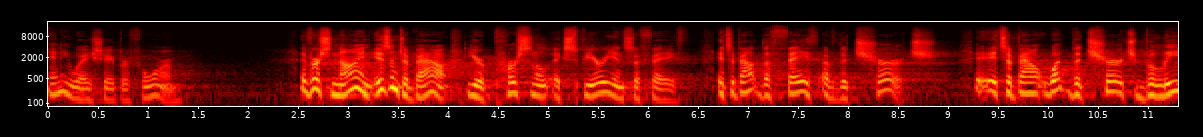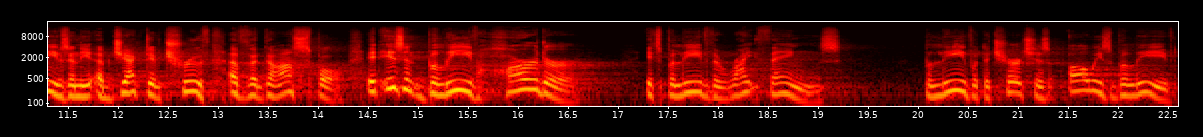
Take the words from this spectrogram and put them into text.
any way, shape, or form. verse 9 isn't about your personal experience of faith, it's about the faith of the church. It's about what the church believes in the objective truth of the gospel. It isn't believe harder, it's believe the right things. Believe what the church has always believed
